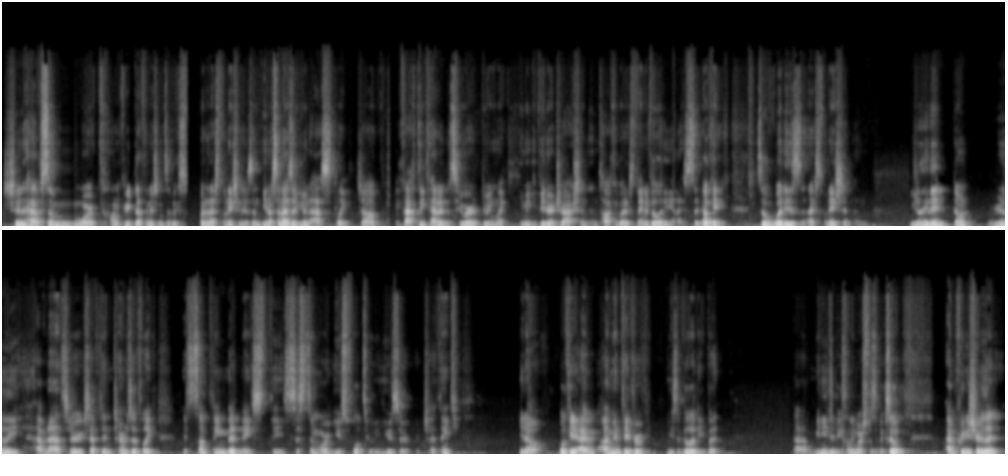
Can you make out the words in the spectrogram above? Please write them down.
should have some more concrete definitions of what an explanation is. And you know, sometimes I've even asked like job like faculty candidates who are doing like human computer interaction and talk about explainability, and I say, okay, so what is an explanation? And usually they don't really have an answer except in terms of like it's something that makes the system more useful to a user, which I think, you know, okay, I'm, I'm in favor of usability, but um, we need to be something more specific. So I'm pretty sure that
